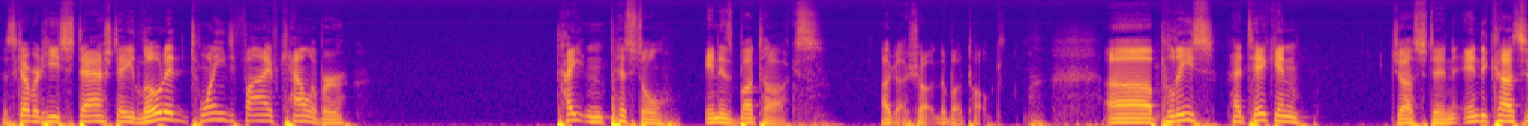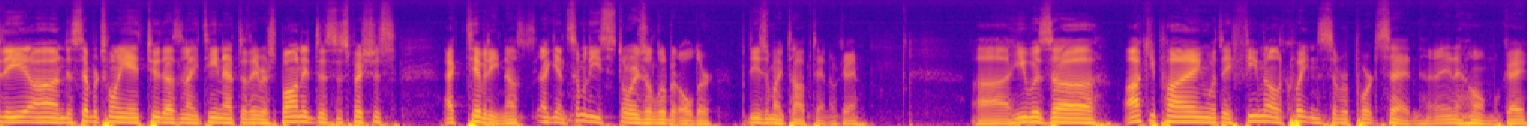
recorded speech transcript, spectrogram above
discovered he stashed a loaded 25 caliber Titan pistol in his buttocks. I got shot in the buttocks. Uh, police had taken Justin into custody on December 28, 2019, after they responded to suspicious activity. Now, again, some of these stories are a little bit older, but these are my top 10, okay? Uh, he was uh, occupying with a female acquaintance, the report said, in a home, okay?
